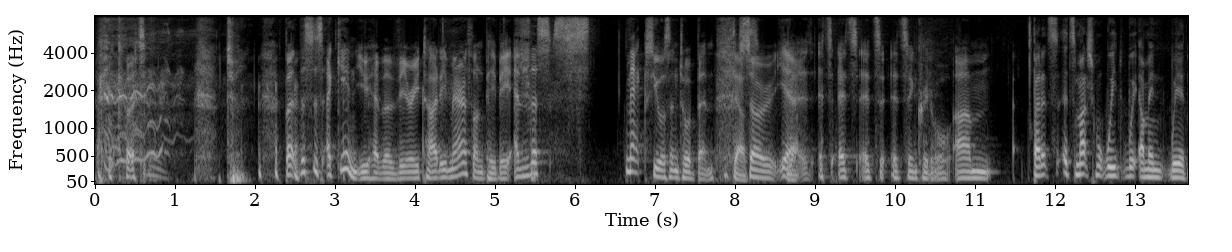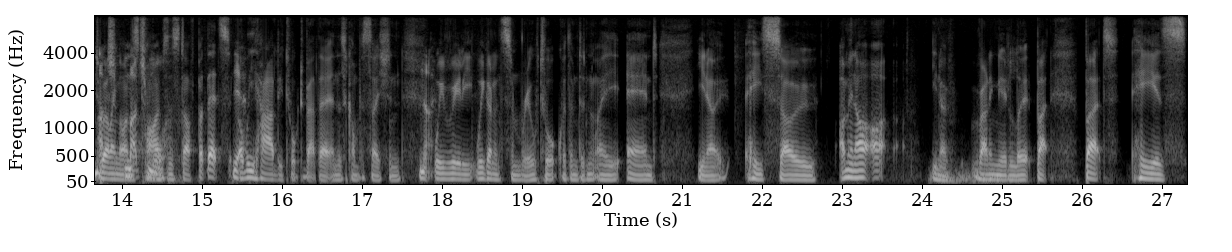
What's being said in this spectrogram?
know could. but this is again, you have a very tidy marathon PB, and this smacks yours into a bin. does. So yeah, Yeah. it's it's it's it's incredible. Um, But it's it's much more. We, we I mean we're dwelling on much times more. and stuff, but that's Yeah. we hardly talked about that in this conversation. No. we really we got into some real talk with him, didn't we? And you know he's so. I mean, I, I you know running net alert, but but he is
